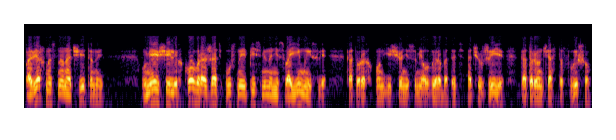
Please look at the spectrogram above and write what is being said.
поверхностно начитанный, умеющий легко выражать устно и письменно не свои мысли – которых он еще не сумел выработать, а чужие, которые он часто слышал,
